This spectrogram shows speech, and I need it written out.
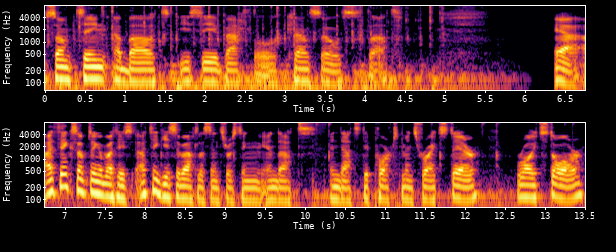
Something about easy battle cancels that. Yeah, I think something about his. I think his battle is interesting in that in that department right there, right store.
